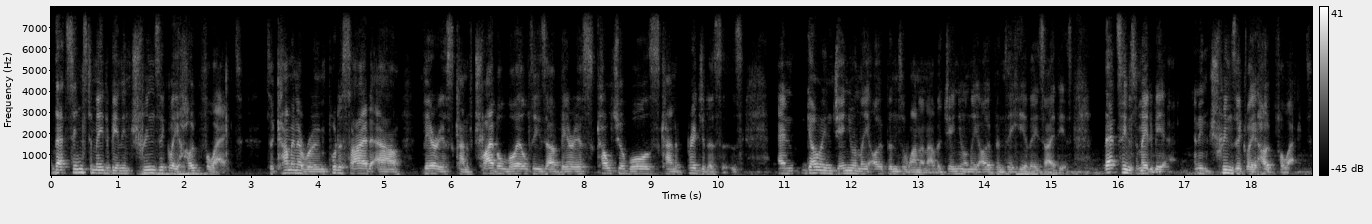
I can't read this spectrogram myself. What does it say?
that seems to me to be an intrinsically hopeful act to come in a room, put aside our various kind of tribal loyalties, our various culture wars, kind of prejudices, and going genuinely open to one another, genuinely open to hear these ideas. That seems to me to be an intrinsically hopeful act.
